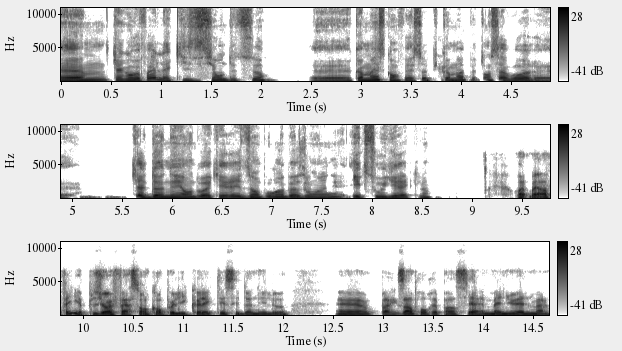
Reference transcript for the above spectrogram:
Euh, quand on va faire l'acquisition de tout ça, euh, comment est-ce qu'on fait ça? Puis comment peut-on savoir euh, quelles données on doit acquérir, disons, pour un besoin X ou Y? Là? ben en fait, il y a plusieurs façons qu'on peut les collecter, ces données-là. par exemple, on pourrait penser à manuellement,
